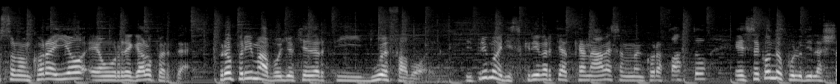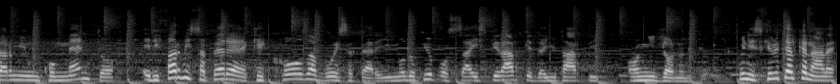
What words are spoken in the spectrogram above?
sono ancora io e ho un regalo per te. Però prima voglio chiederti due favori. Il primo è di iscriverti al canale se non l'hai ancora fatto e il secondo è quello di lasciarmi un commento e di farmi sapere che cosa vuoi sapere in modo che io possa ispirarti ed aiutarti ogni giorno di più. Quindi iscriviti al canale,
